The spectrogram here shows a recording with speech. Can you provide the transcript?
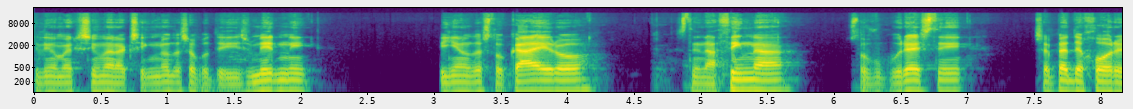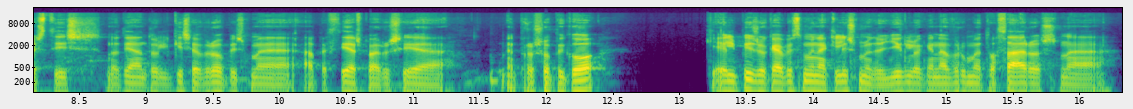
1922 μέχρι σήμερα, ξεκινώντας από τη Σμύρνη, πηγαίνοντας στο Κάιρο, στην Αθήνα, στο Βουκουρέστι, σε πέντε χώρες της Νοτιοανατολικής Ευρώπης με απευθείας παρουσία με προσωπικό και ελπίζω κάποια στιγμή να κλείσουμε τον κύκλο και να βρούμε το θάρρος να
